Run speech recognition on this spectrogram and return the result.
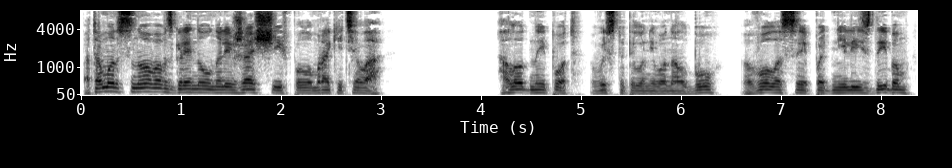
Потом он снова взглянул на лежащие в полумраке тела. Холодный пот выступил у него на лбу, волосы поднялись дыбом,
